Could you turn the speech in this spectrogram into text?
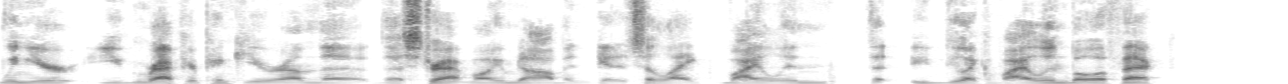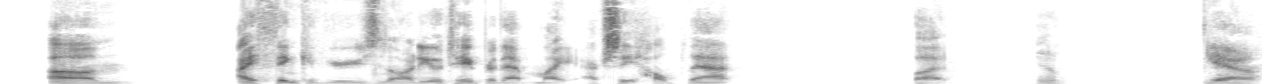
when you're you can wrap your pinky around the the Strat volume knob and get it to like violin, that you do like a violin bow effect. Um, I think if you're using audio taper, that might actually help that. But Yep. yeah,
